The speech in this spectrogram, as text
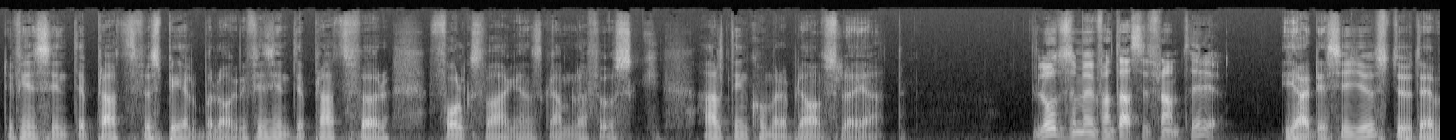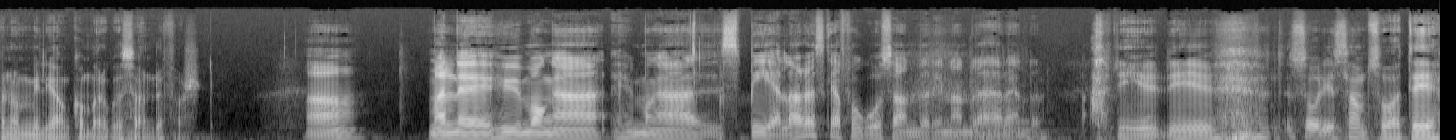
Det finns inte plats för spelbolag. Det finns inte plats för Volkswagens gamla fusk. Allting kommer att bli avslöjat. Det låter som en fantastisk framtid. Ja, det ser ljust ut även om miljön kommer att gå sönder först. Ja, men eh, hur, många, hur många spelare ska få gå sönder innan det här händer? Ah, det är ju det är sorgesamt så att det,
